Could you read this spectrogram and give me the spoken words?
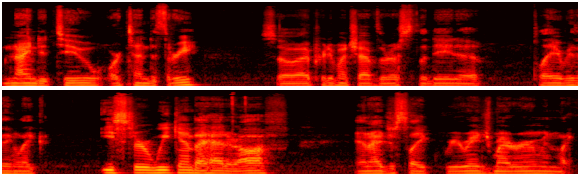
nine to two or ten to three. So I pretty much have the rest of the day to play everything. Like Easter weekend, I had it off, and I just like rearranged my room and like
